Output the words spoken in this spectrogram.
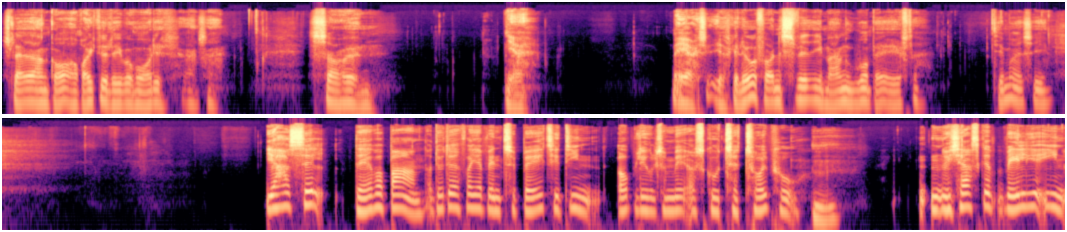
sladeren går, og rygtet lever hurtigt. Altså. Så øh, ja. Men jeg, jeg skal love for den sved i mange uger bagefter. Det må jeg sige. Jeg har selv, da jeg var barn, og det er derfor, jeg vendte tilbage til din oplevelse med at skulle tage tøj på. Mm. Hvis jeg skal vælge en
